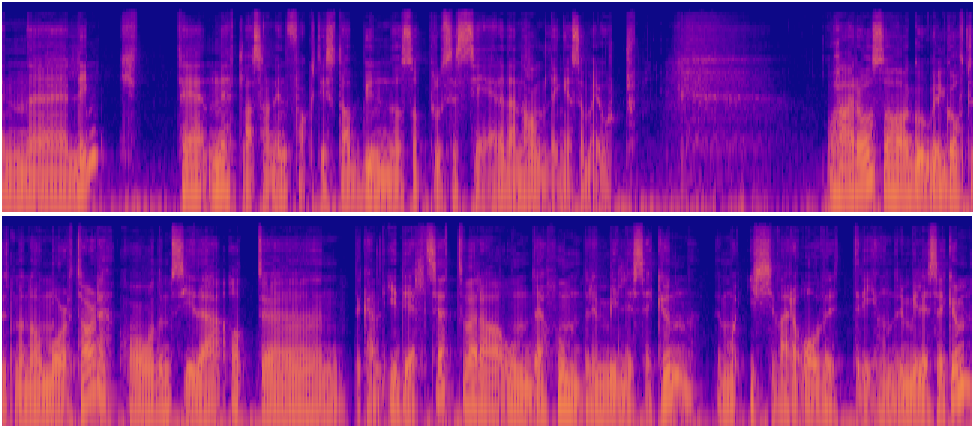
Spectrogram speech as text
en link til nettleseren din faktisk da begynner å prosessere den handlingen som er gjort. Og Her også har Google gått ut med noen måltall, og de sier det at eh, det kan ideelt sett være under 100 millisekund. Det må ikke være over 300 millisekund.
